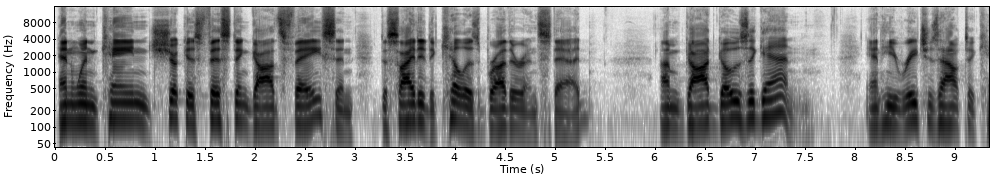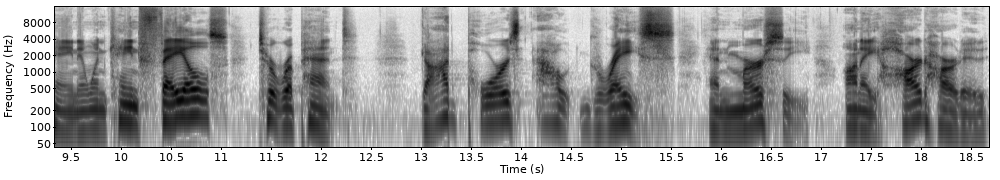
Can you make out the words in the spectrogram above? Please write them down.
And when Cain shook his fist in God's face and decided to kill his brother instead, um, God goes again and he reaches out to Cain. And when Cain fails to repent, God pours out grace and mercy on a hard hearted,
